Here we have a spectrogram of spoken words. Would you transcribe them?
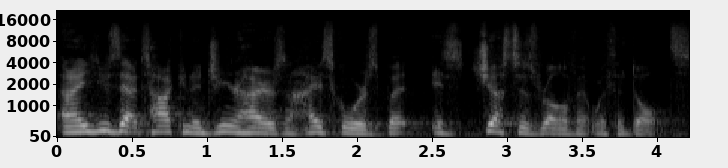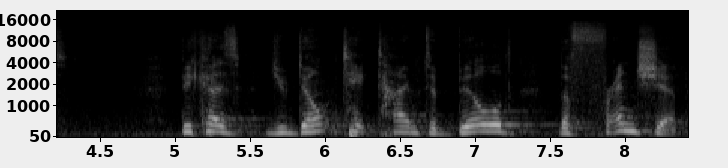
And I use that talking to junior hires and high schoolers, but it's just as relevant with adults. Because you don't take time to build the friendship.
